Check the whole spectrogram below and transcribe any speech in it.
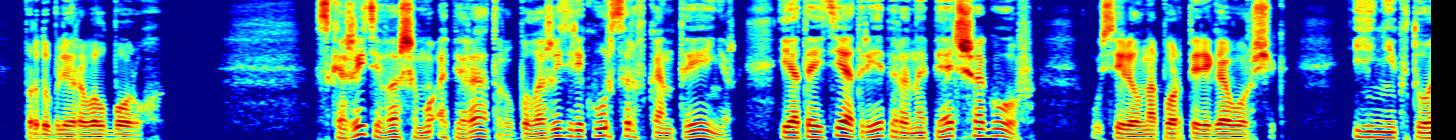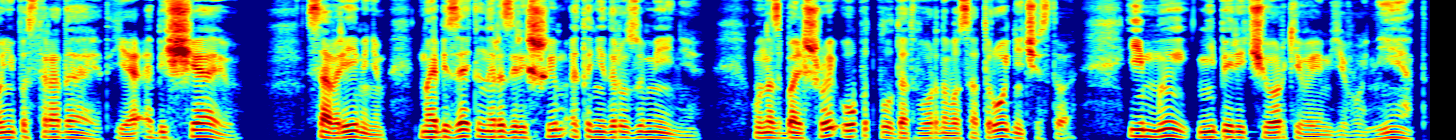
— продублировал Борух. «Скажите вашему оператору положить рекурсор в контейнер и отойти от репера на пять шагов», — усилил напор переговорщик. «И никто не пострадает, я обещаю. Со временем мы обязательно разрешим это недоразумение. У нас большой опыт плодотворного сотрудничества, и мы не перечеркиваем его, нет.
